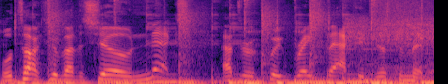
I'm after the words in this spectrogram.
We'll talk to you about the show next after a quick break. Back in just a minute.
